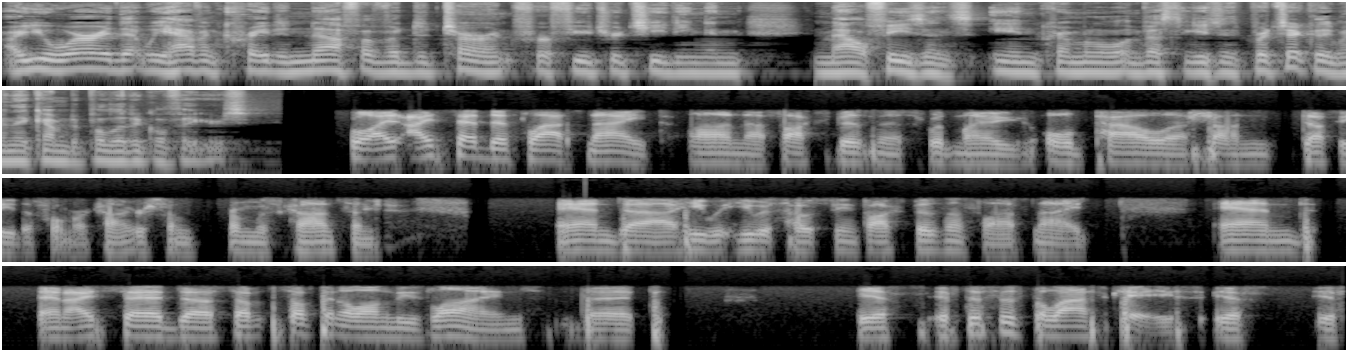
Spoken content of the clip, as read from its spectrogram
Are you worried that we haven't created enough of a deterrent for future cheating and malfeasance in criminal investigations, particularly when they come to political figures? Well, I, I said this last night on uh, Fox Business with my old pal uh, Sean Duffy, the former congressman from Wisconsin, and uh, he he was hosting Fox Business last night, and and I said uh, some, something along these lines that if if this is the last case, if if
